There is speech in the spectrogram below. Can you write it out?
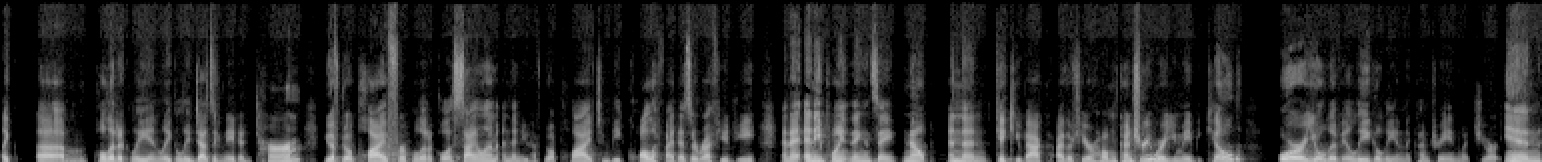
like um, politically and legally designated term. You have to apply for political asylum and then you have to apply to be qualified as a refugee. And at any point, they can say nope and then kick you back either to your home country where you may be killed or you'll live illegally in the country in which you're in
